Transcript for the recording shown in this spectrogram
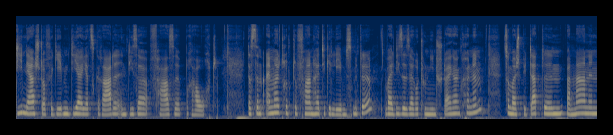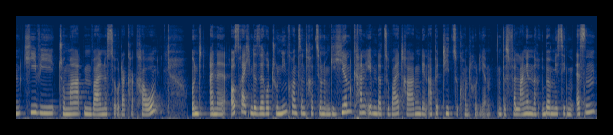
die Nährstoffe geben, die er jetzt gerade in dieser Phase braucht. Das sind einmal tryptophanhaltige Lebensmittel, weil diese Serotonin steigern können, zum Beispiel Datteln, Bananen, Kiwi, Tomaten, Walnüsse oder Kakao. Und eine ausreichende Serotoninkonzentration im Gehirn kann eben dazu beitragen, den Appetit zu kontrollieren und das Verlangen nach übermäßigem Essen,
